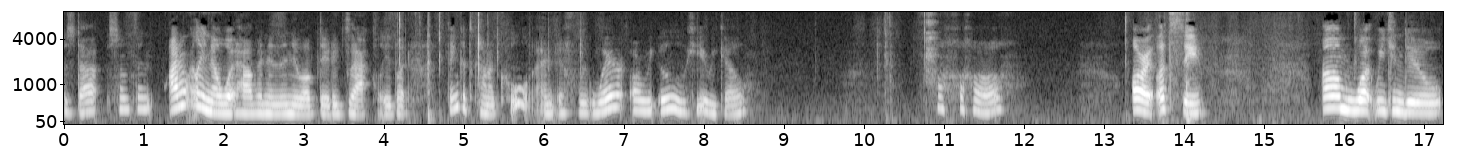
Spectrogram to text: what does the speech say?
is that something? I don't really know what happened in the new update exactly, but think it's kind of cool. And if we, where are we? Oh, here we go. Ha ha ha. All right, let's see. Um, what we can do.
